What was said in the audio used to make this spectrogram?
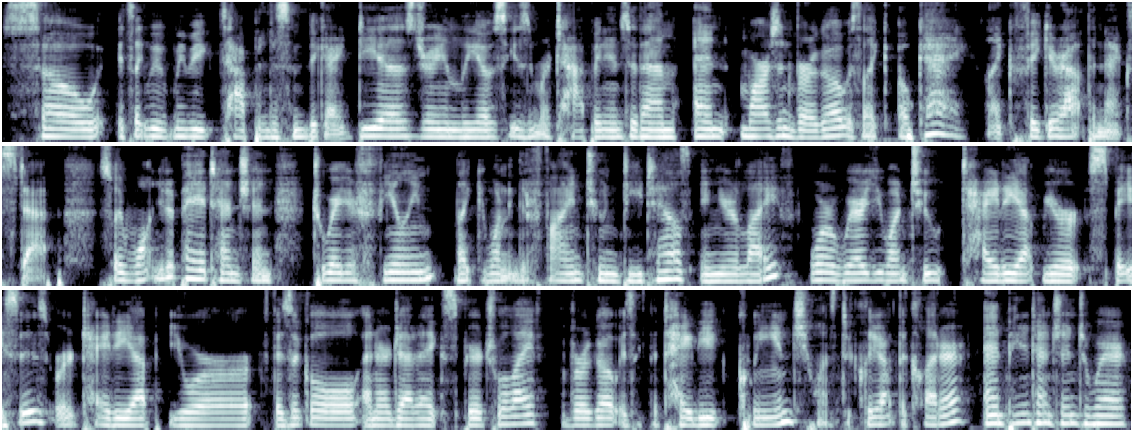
So it's like we've maybe tap into some big ideas during Leo season. We're tapping into them. And Mars and Virgo is like, okay, like figure out the next step. So I want you to pay attention to where you're feeling like you want to either fine tune details in your life or where you want to tidy up your spaces or tidy up your physical, energetic, spiritual life. Virgo is like the tidy queen. She wants to clear out the clutter and pay attention to where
